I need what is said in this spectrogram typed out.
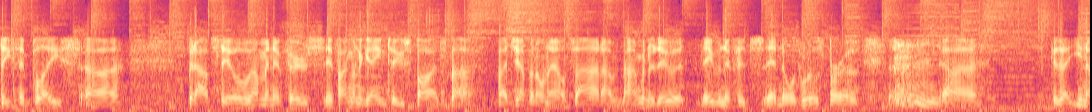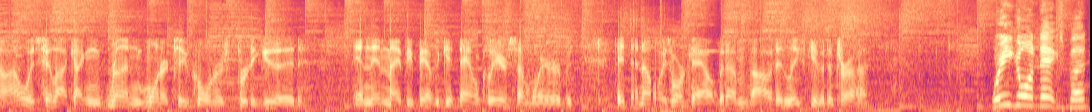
decent place. Uh, but I'll still, I mean, if there's if I'm going to gain two spots by by jumping on the outside, I'm I'm going to do it, even if it's at North Wilkesboro. Because uh, you know I always feel like I can run one or two corners pretty good, and then maybe be able to get down clear somewhere. But it doesn't always work out. But I'm, I would at least give it a try. Where are you going next, bud?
